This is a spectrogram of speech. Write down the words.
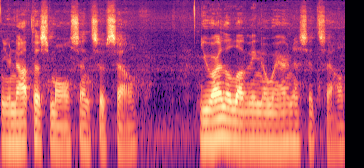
You're not the small sense of self. You are the loving awareness itself.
